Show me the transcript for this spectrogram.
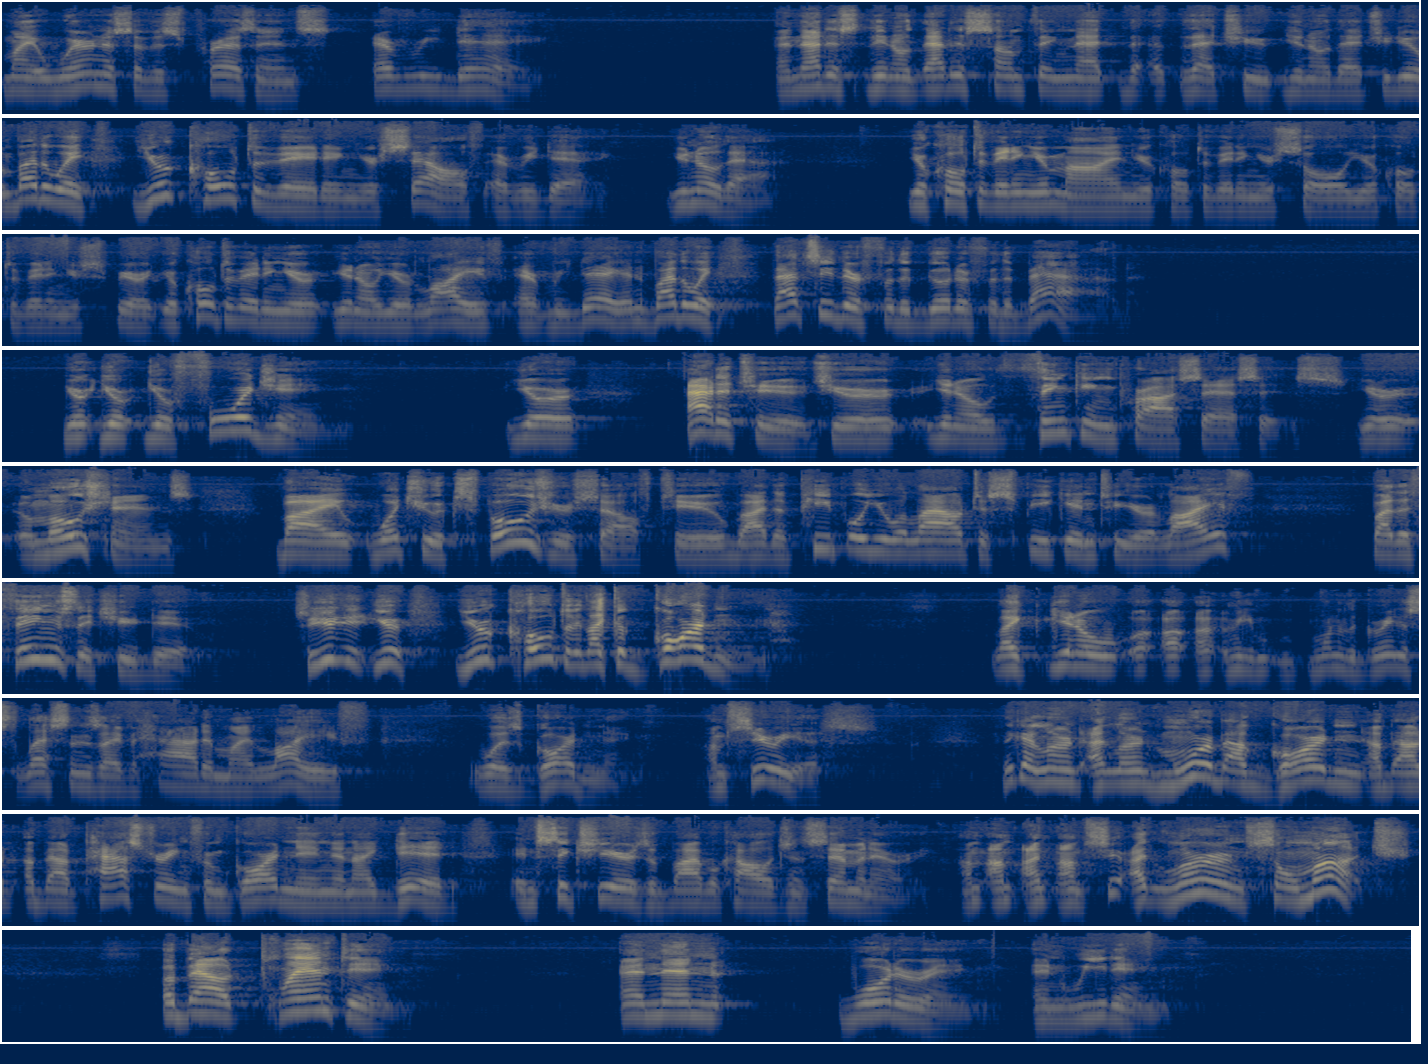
my awareness of his presence every day. And that is you know that is something that, that, that you you know that you do. And by the way you're cultivating yourself every day. You know that. You're cultivating your mind. You're cultivating your soul. You're cultivating your spirit. You're cultivating your you know your life every day. And by the way that's either for the good or for the bad. You're you're, you're forging your attitudes, your you know, thinking processes, your emotions, by what you expose yourself to, by the people you allow to speak into your life, by the things that you do. So you're, you're, you're cultivating like a garden. Like, you know, uh, uh, I mean, one of the greatest lessons I've had in my life was gardening. I'm serious. I think I learned, I learned more about garden, about, about pastoring from gardening than I did in six years of Bible college and seminary. I'm, I'm, I'm, I'm I learned so much about planting and then watering and weeding,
